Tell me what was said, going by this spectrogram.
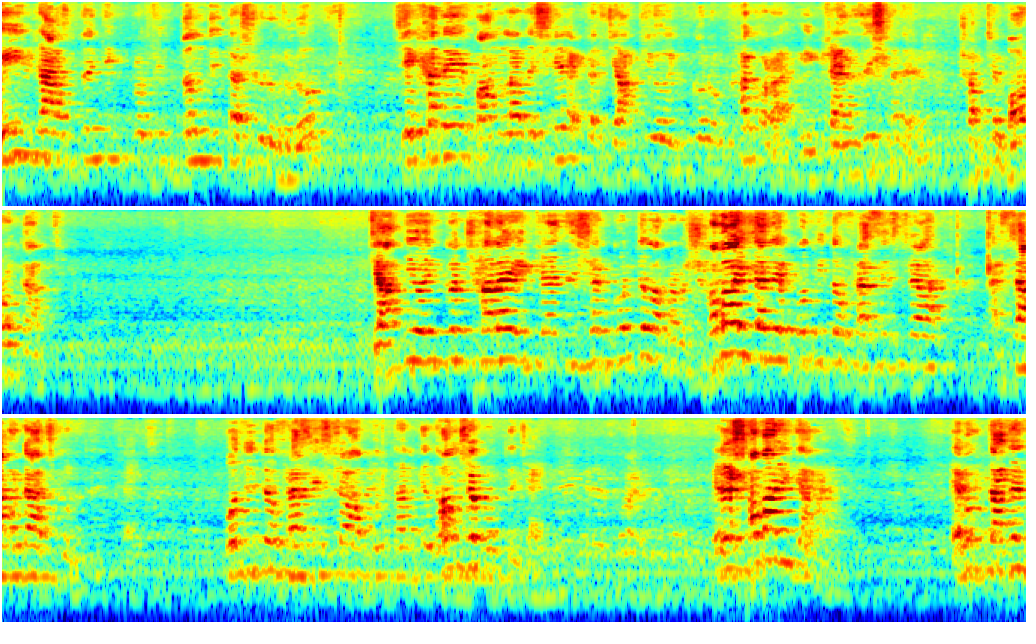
এই রাজনৈতিক প্রতিদ্বন্দ্বিতা শুরু হলো, যেখানে বাংলাদেশের একটা জাতীয় ঐক্য রক্ষা করা এই ট্রানজিশনের সবচেয়ে বড় কাজ ছিল। জাতীয় ঐক্য ছাড়া এই ট্রানজিশন করতে পারবে না। সবাই জানে পতিত ফ্যাসিস্টরা সাবোটাজ করতে চাইছে পতিত ফ্যাসিস্টরা অভ্যুত্থানকে ধ্বংস করতে এটা সবারই জানা আছে। এবং তাদের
